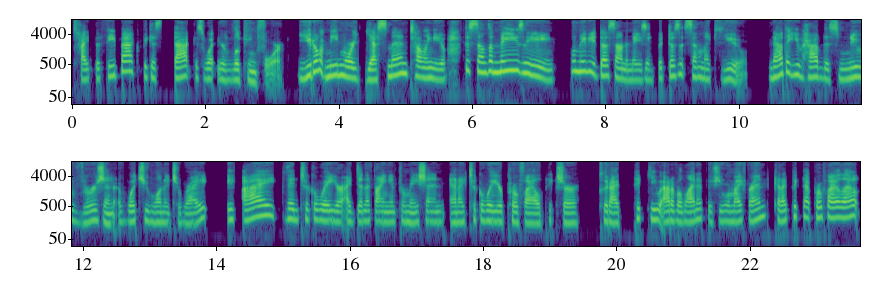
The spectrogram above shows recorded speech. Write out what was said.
type of feedback? Because that is what you're looking for. You don't need more yes men telling you, this sounds amazing. Well, maybe it does sound amazing, but does it sound like you? Now that you have this new version of what you wanted to write, if I then took away your identifying information and I took away your profile picture, could I pick you out of a lineup if you were my friend? Could I pick that profile out?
